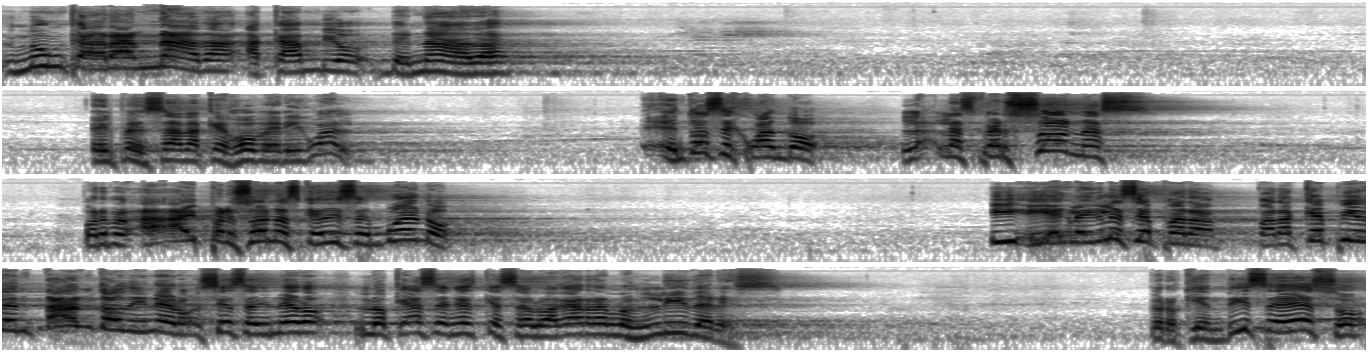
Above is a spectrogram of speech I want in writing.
nunca hará nada a cambio de nada. Él pensaba que Job era igual. Entonces cuando las personas, por ejemplo, hay personas que dicen, bueno, y, en la iglesia, ¿para, ¿para qué piden tanto dinero? Si ese dinero lo que hacen es que se lo agarran los líderes. Pero quien dice eso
